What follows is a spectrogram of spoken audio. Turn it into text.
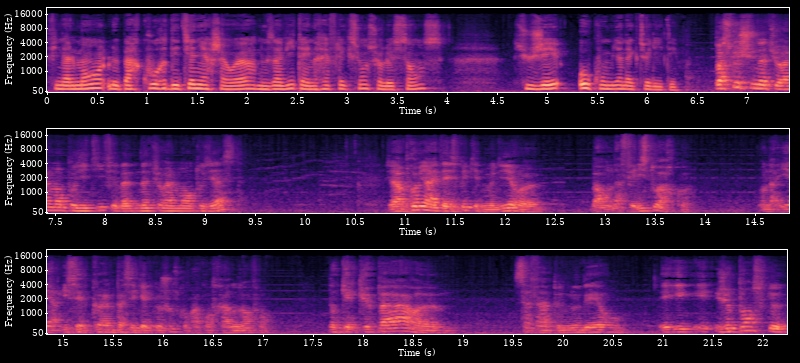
Finalement, le parcours d'Étienne Hirschauer nous invite à une réflexion sur le sens, sujet ô combien d'actualité. Parce que je suis naturellement positif et naturellement enthousiaste, j'ai un premier état d'esprit qui est de me dire, euh, bah on a fait l'histoire quoi. On a, il, s'est quand même passé quelque chose qu'on racontera à nos enfants. Donc quelque part, euh, ça fait un peu de nous des héros. Et, je pense que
